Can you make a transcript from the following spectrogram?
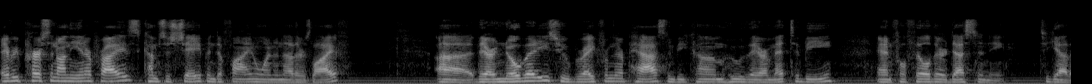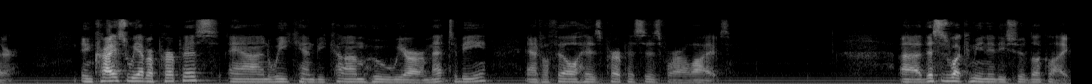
every person on the enterprise comes to shape and define one another's life. Uh, they are nobodies who break from their past and become who they are meant to be and fulfill their destiny together. In Christ, we have a purpose, and we can become who we are meant to be and fulfill His purposes for our lives. Uh, this is what community should look like:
